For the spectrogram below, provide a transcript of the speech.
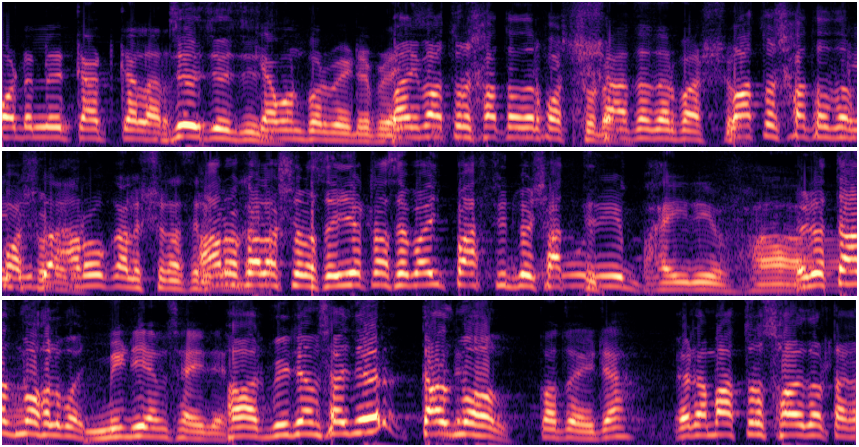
মডেলের কাট কালার জি, জি, জি। কেমন পড়বে এটার ভাই মাত্র সাত হাজার পাঁচশো সাত টাকা হাজার পাঁচশো। মাত্র সাত হাজার পাঁচশো এগুলো টাকা। আরও কালেকশন আছে। আরও কালেকশন আছে। একটা আছে ভাই পাঁচ ফিট বাই সাত ফিট ভাই রে ভাই এটা তাজমহল ভাই। মিডিয়াম সাইজের হ্যাঁ মিডিয়াম সাইজের তাজমহল। কত এটা? এটা মাত্র ছয় হাজার টাকা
